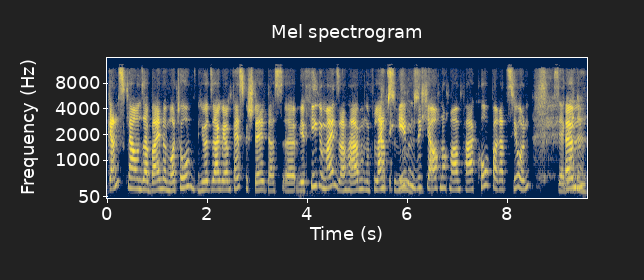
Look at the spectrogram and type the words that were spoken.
ganz klar unser beide Motto. Ich würde sagen, wir haben festgestellt, dass äh, wir viel gemeinsam haben und vielleicht Absolut. ergeben sich ja auch noch mal ein paar Kooperationen. Sehr gerne. Ähm,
